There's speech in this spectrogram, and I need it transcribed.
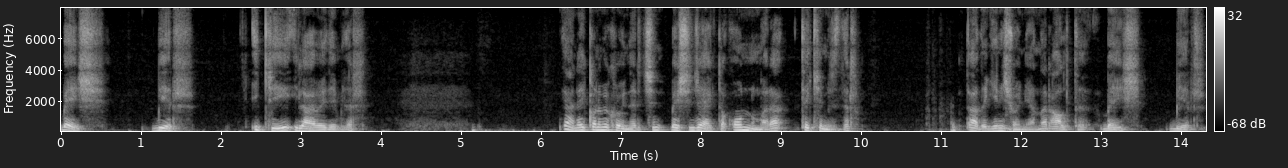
5, 1, 2'yi ilave edebilir. Yani ekonomik oyunlar için 5. ayakta 10 numara tekimizdir. Daha da geniş oynayanlar 6, 5, 1,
